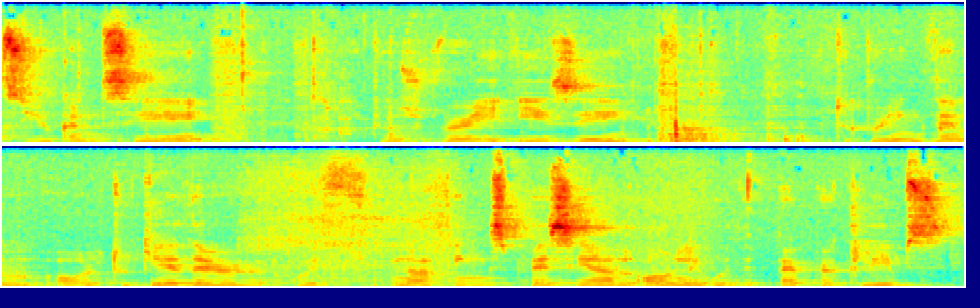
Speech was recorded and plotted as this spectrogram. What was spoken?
As you can see, it was very easy to bring them all together with nothing special, only with the paper clips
